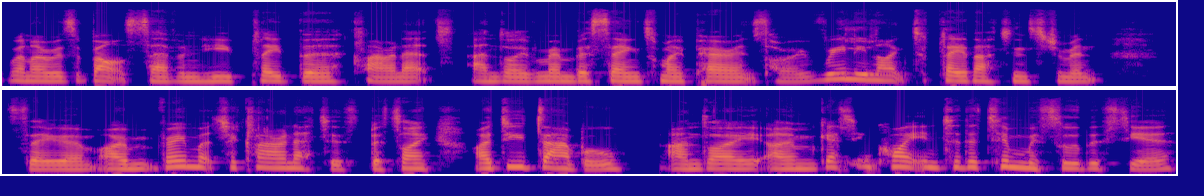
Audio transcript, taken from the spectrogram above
when I was about seven who played the clarinet, and I remember saying to my parents, "Oh, I really like to play that instrument." So um, I'm very much a clarinetist, but I, I do dabble, and I, I'm getting quite into the tin whistle this year.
